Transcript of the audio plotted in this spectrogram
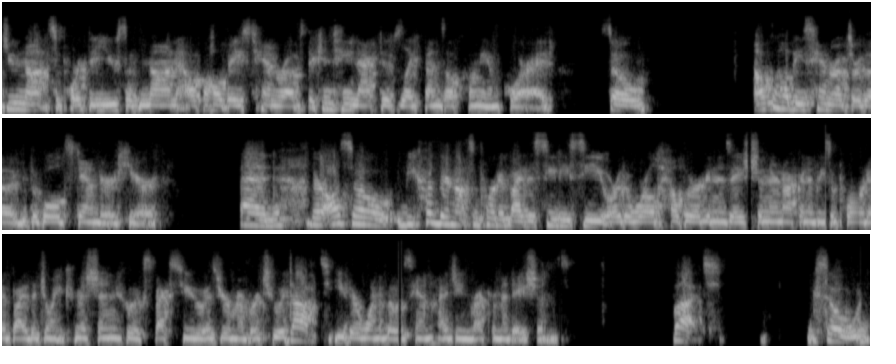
do not support the use of non alcohol based hand rubs that contain actives like benzalkonium chloride. So alcohol-based hand rubs are the, the gold standard here. And they're also, because they're not supported by the CDC or the World Health Organization, they're not going to be supported by the Joint Commission, who expects you, as you remember, to adopt either one of those hand hygiene recommendations. But so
